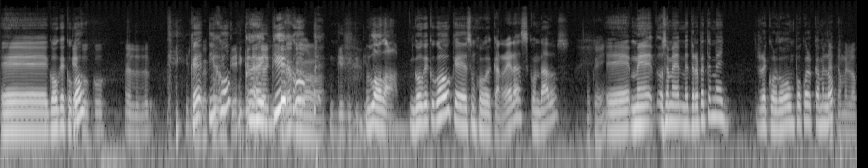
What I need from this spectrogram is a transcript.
Eh, Go Gecko ¿Qué Go. ¿Qué dijo? ¿Qué? ¿Qué ¿Qué? dijo? Lola. Go Gecko Go, que es un juego de carreras con dados. Ok. Eh, me, o sea, me, me- de repente me recordó un poco al Camelot. Camelot.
